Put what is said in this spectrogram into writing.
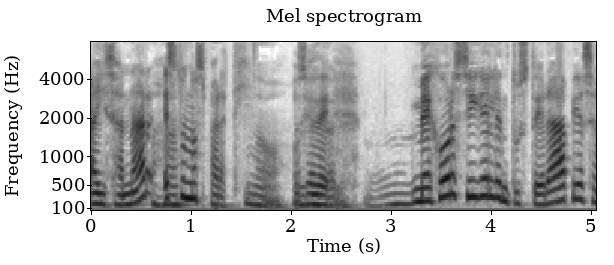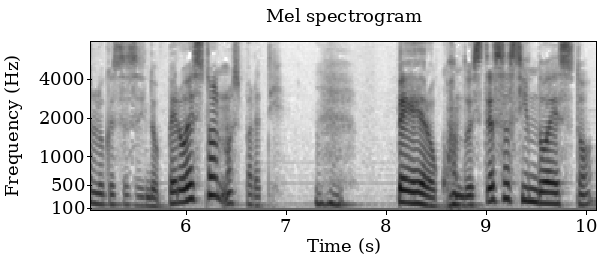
ahí sanar, Ajá. esto no es para ti. No, O sea, de, mejor síguele en tus terapias, en lo que estés haciendo, pero esto no es para ti. Pero cuando estés haciendo esto,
